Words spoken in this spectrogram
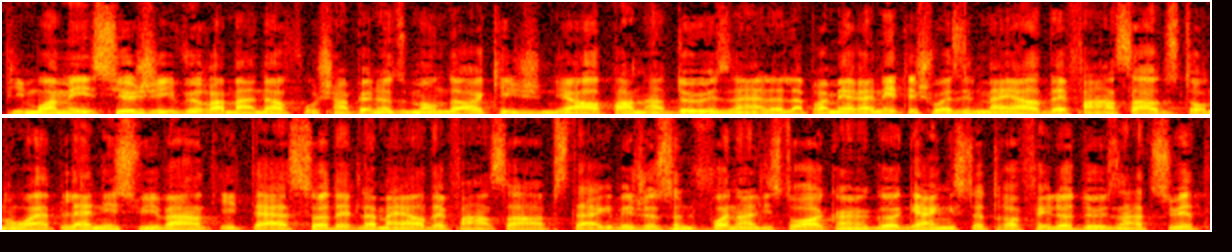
Puis moi, messieurs, j'ai vu Romanov au championnat du monde de hockey junior pendant deux ans. La première année, il était choisi le meilleur défenseur du tournoi, puis l'année suivante, il était à ça d'être le meilleur défenseur. Puis c'était arrivé juste une fois dans l'histoire qu'un gars gagne ce trophée-là deux ans de suite.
